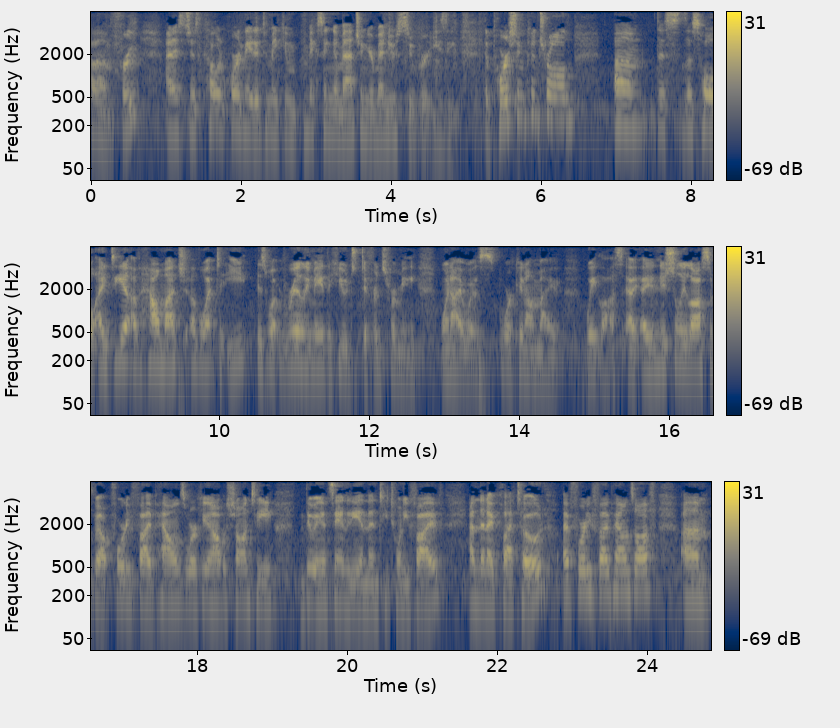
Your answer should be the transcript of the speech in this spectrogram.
um, fruit and it's just color coordinated to make you mixing and matching your menu super easy. The portion controlled um, this this whole idea of how much of what to eat is what really made the huge difference for me when I was working on my weight loss. I, I initially lost about 45 pounds working out with Shaun T, doing Insanity and then T25. And then I plateaued at 45 pounds off. Um,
